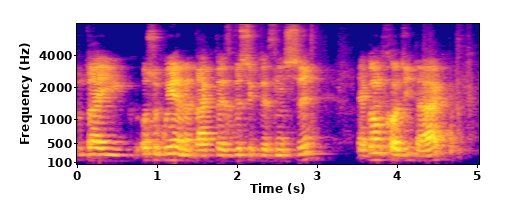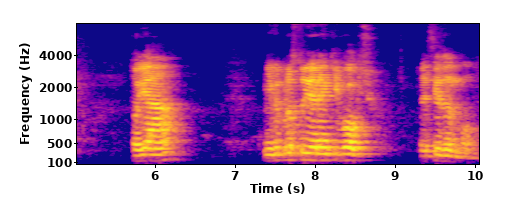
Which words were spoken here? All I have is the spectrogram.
tutaj oszukujemy, tak? To jest wyższy, kto jest niższy. jak on wchodzi, tak, to ja nie wyprostuję ręki w łokciu. To jest jeden błąd.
